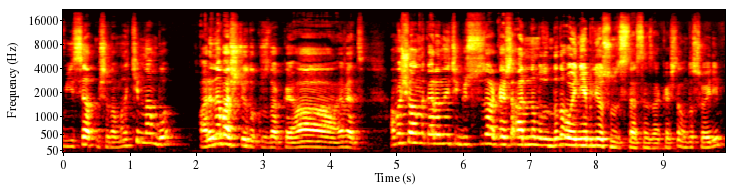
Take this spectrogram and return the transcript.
VC atmış adam bana. Kim lan bu? Arena başlıyor 9 dakikaya. Aa evet. Ama şu anlık arena için güçsüz arkadaşlar. Arena modunda da oynayabiliyorsunuz isterseniz arkadaşlar. Onu da söyleyeyim.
